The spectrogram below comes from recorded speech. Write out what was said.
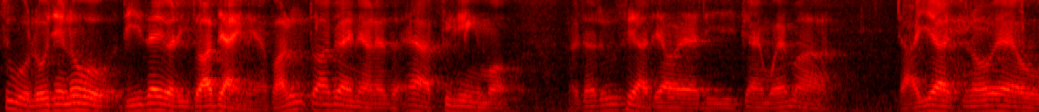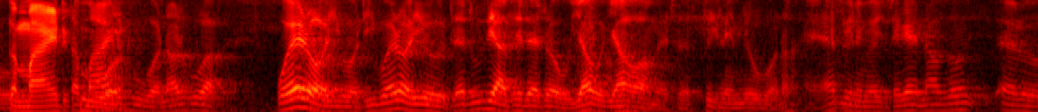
စုကိုလိုချင်လို့ဒီသက်ရွယ်ဒီသွားပြိုင်နေတာဘာလို့သွားပြိုင်နေတာလဲဆိုတော့အဲ့ဒါ feeling ပေါ့တတူးဆရာတယောက်ရဲ့ဒီပြိုင်ပွဲမှာဒါကြီးကကျွန်တော်ရဲ့ဟိုသမိုင်းတစ်ခုသပေါ့မိုင်းတစ်ခုပေါ့နောက်တစ်ခုက ပွဲတော်ကြီးပေါ့ဒီပွဲတော်ကြီးကိုတတူးဆရာဖြစ်တဲ့အတွက်ကိုရောက်ရောက်ရမယ်ဆို feeling မျိုးပေါ့နော်အဲ feeling မျိုးတကယ်နောက်ဆုံးအဲ့လို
